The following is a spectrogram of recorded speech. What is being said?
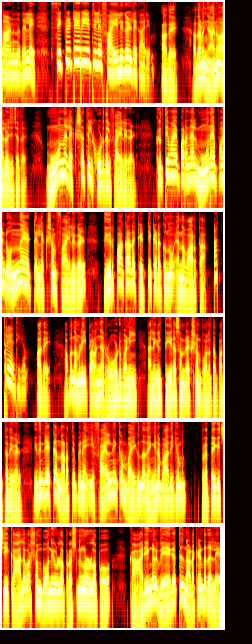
കാണുന്നത് അല്ലേ? സെക്രട്ടേറിയറ്റിലെ ഫയലുകളുടെ കാര്യം. അതെ. അതാണ് ഞാനും ആലോചിച്ചത്. മൂന്ന് ലക്ഷത്തിൽ കൂടുതൽ ഫയലുകൾ. കൃത്യമായി പറഞ്ഞാൽ മൂന്ന് പോയിന്റ് ഒന്ന് എട്ട് ലക്ഷം ഫയലുകൾ തീർപ്പാക്കാതെ കെട്ടിക്കിടക്കുന്നു എന്ന വാർത്ത. അത്രയധികം. അതെ. അപ്പോൾ നമ്മൾ ഈ പറഞ്ഞ റോഡ് പണി അല്ലെങ്കിൽ തീരസംരക്ഷണം പോലത്തെ പദ്ധതികൾ ഇതിന്റെയൊക്കെ നടത്തിപ്പിനെ ഈ ഫയൽ നീക്കം വൈകുന്നത് എങ്ങനെ ബാധിക്കും? പ്രത്യേകിച്ച് ഈ കാലവർഷം പോലെയുള്ള പ്രശ്നങ്ങളുള്ളപ്പോൾ കാര്യങ്ങൾ വേഗത്തിൽ നടക്കേണ്ടതല്ലേ?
